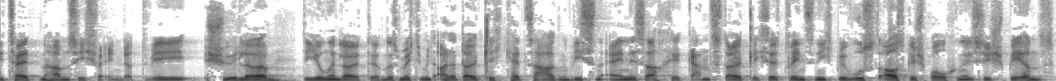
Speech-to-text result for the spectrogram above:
die Zeiten haben sich verändert. Wie Schüler, die jungen Leute, und das möchte ich mit aller Deutlichkeit sagen, wissen eine Sache ganz deutlich, selbst wenn es nicht bewusst ausgesprochen ist, sie spüren es.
